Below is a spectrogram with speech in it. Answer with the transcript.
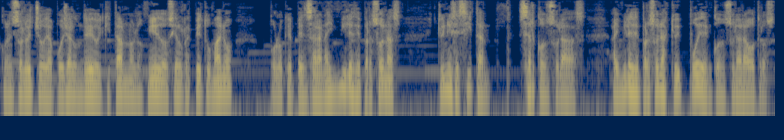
con el solo hecho de apoyar un dedo y quitarnos los miedos y el respeto humano por lo que pensarán. Hay miles de personas que hoy necesitan ser consoladas, hay miles de personas que hoy pueden consolar a otros,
